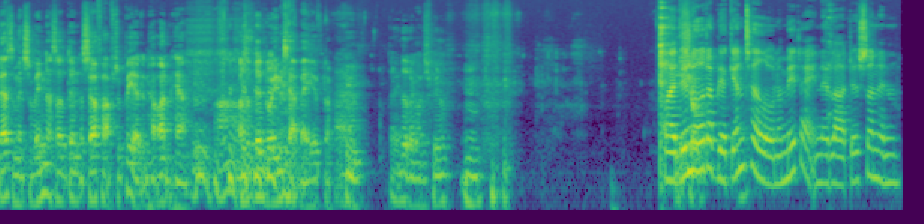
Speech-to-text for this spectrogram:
glasset, mens du venter, så er det den, der sørger for at absorbere den her ånd her. Mm. Og så den, du indtager bagefter. Ja, der er intet, der går til spil. Og er Det er det noget, der bliver gentaget under middagen, eller er det sådan en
